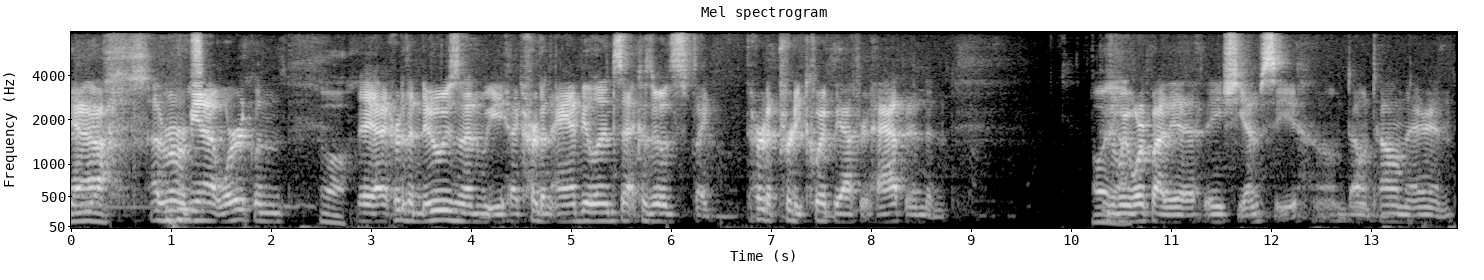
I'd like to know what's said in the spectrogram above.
yeah, I remember being at work when oh. they, I heard the news, and then we heard an ambulance because it was like heard it pretty quickly after it happened, and oh, yeah. we work by the, the HCMC um, downtown there, and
